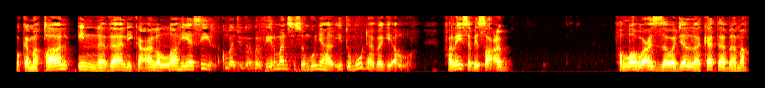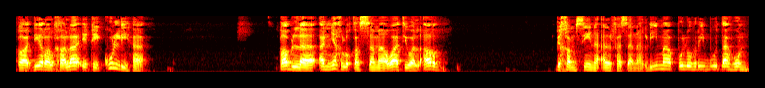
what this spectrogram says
وكما قال إن ذلك على الله يسير Allah juga berfirman sesungguhnya hal itu mudah bagi Allah. فليس بصعب فالله عز وجل كتب مقادير الخلائق كلها قبل أن يخلق السماوات والأرض bikhamsina alfa sana. 50 ribu tahun.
